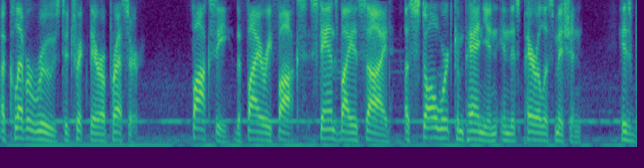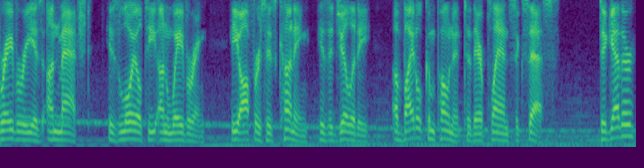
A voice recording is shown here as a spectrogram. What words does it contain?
a clever ruse to trick their oppressor. Foxy, the fiery fox, stands by his side, a stalwart companion in this perilous mission. His bravery is unmatched, his loyalty unwavering. He offers his cunning, his agility, a vital component to their plan's success. Together,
